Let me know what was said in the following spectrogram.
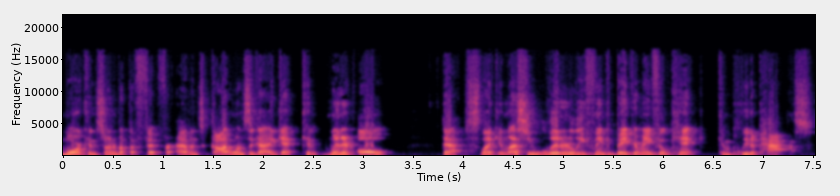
more concerned about the fit for Evans. Godwin's the guy again can win at all depths. Like unless you literally think Baker Mayfield can't complete a pass,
